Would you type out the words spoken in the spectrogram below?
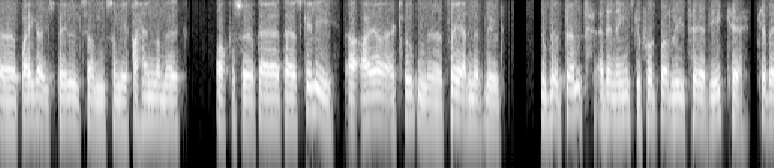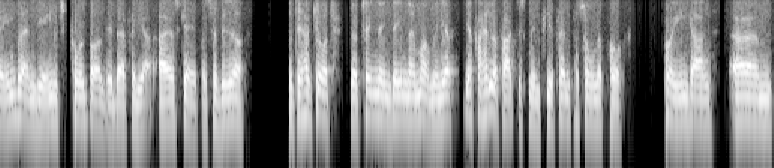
øh, brikker i spil, som, som jeg forhandler med og forsøger. Der, der er forskellige ejere af klubben. Øh, flere af dem er blevet, nu blevet dømt af den engelske fodbold lige til, at de ikke kan, kan være indblandet i engelsk fodbold, i hvert fald i ejerskab og så videre. Så det har gjort, gjort tingene en del nemmere, men jeg, jeg forhandler faktisk med en 4-5 personer på, på en gang. Um,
